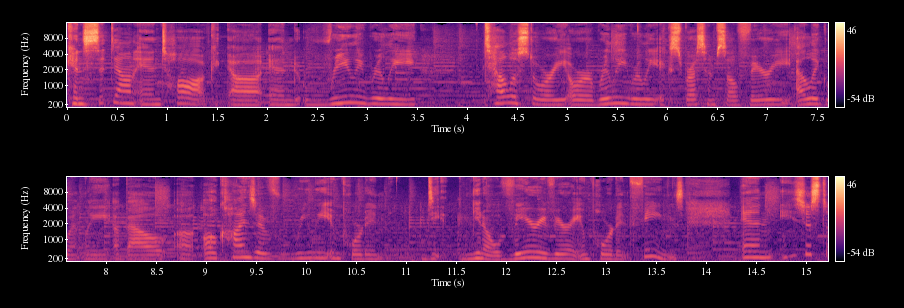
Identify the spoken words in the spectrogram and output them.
can sit down and talk uh, and really really tell a story or really really express himself very eloquently about uh, all kinds of really important you know, very, very important things. And he's just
